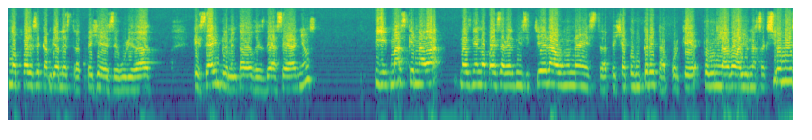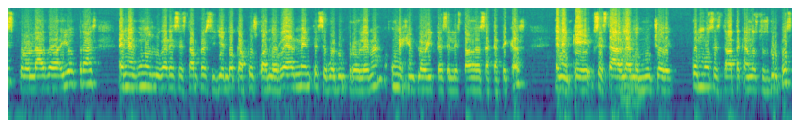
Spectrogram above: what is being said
no parece cambiar la estrategia de seguridad que se ha implementado desde hace años y más que nada, más bien no parece haber ni siquiera una estrategia concreta, porque por un lado hay unas acciones, por otro lado hay otras, en algunos lugares se están persiguiendo capos cuando realmente se vuelve un problema. Un ejemplo ahorita es el estado de Zacatecas, en el que se está hablando mucho de cómo se está atacando estos grupos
